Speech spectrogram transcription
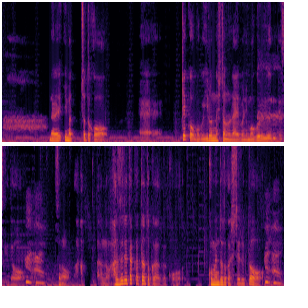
はだから今ちょっとこう、えー結構僕いろんな人のライブに潜るんですけど、あはいはい。その、ああの、外れた方とかがこう、コメントとかしてると、はいはい。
